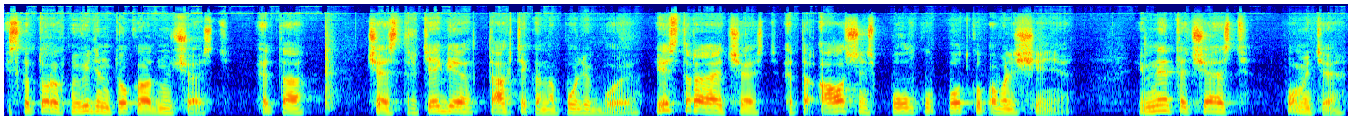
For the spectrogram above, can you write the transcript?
из которых мы видим только одну часть. Это часть стратегия, тактика на поле боя. Есть вторая часть – это алчность, полку- подкуп, обольщение. Именно эта часть, помните,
